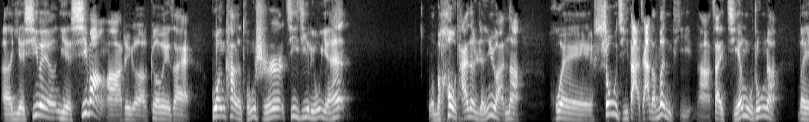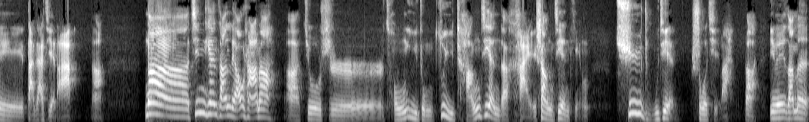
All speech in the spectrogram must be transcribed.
呃，也希望也希望啊，这个各位在观看的同时积极留言，我们后台的人员呢会收集大家的问题啊，在节目中呢为大家解答啊。那今天咱聊啥呢？啊，就是从一种最常见的海上舰艇——驱逐舰说起吧，啊，因为咱们。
